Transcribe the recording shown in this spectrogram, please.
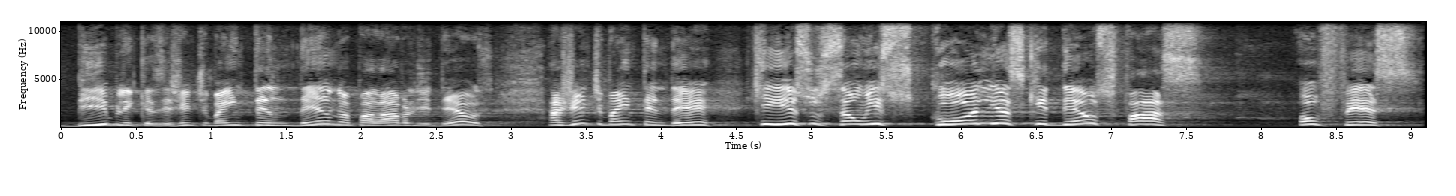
bíblicas e a gente vai entendendo a palavra de Deus, a gente vai entender que isso são escolhas que Deus faz ou fez.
